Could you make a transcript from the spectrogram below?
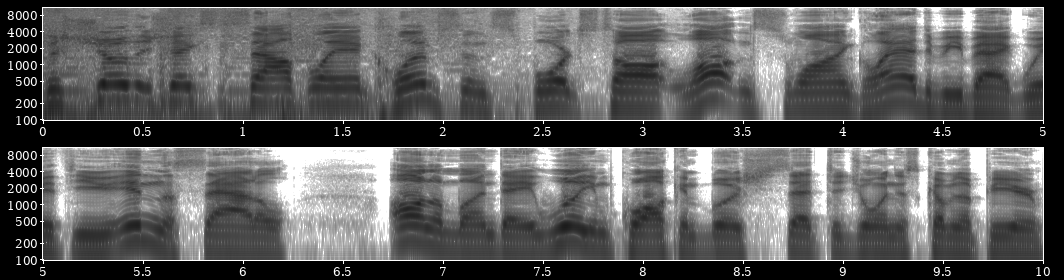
The show that shakes the Southland, Clemson Sports Talk. Lawton Swan, glad to be back with you in the saddle on a Monday. William Qualkenbush set to join us coming up here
